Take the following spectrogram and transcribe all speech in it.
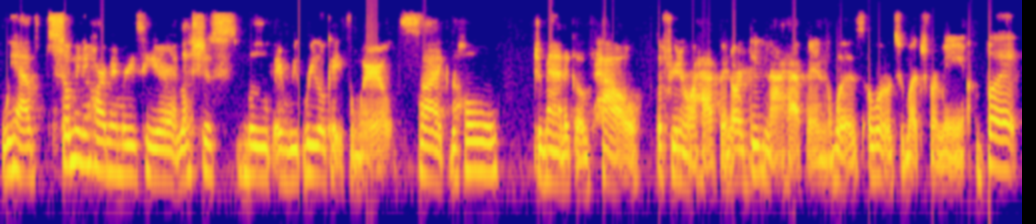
We have so many hard memories here. Let's just move and re- relocate somewhere else. Like the whole dramatic of how the funeral happened or did not happen was a little too much for me. But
